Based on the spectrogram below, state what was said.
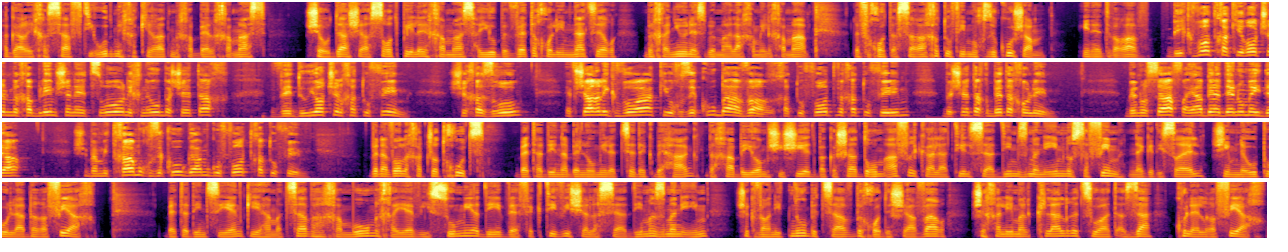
הגרי חשף תיעוד מחקירת מחבל חמאס שהודה שעשרות פעילי חמאס היו בבית החולים נאצר בח'אן יונס במהלך המלחמה. לפחות עשרה חטופים הוחזקו שם. הנה דבריו. בעקבות חקירות של מחבלים שנעצרו או נכנעו בשטח, ועדויות של חטופים שחזרו, אפשר לקבוע כי הוחזקו בעבר חטופות וחטופים בשטח בית החולים. בנוסף, היה בידינו מידע שבמתחם הוחזקו גם גופות חטופים. ונעבור לחדשות חוץ. בית הדין הבינלאומי לצדק בהאג דחה ביום שישי את בקשת דרום אפריקה להטיל סעדים זמניים נוספים נגד ישראל שימנעו פעולה ברפיח. בית הדין ציין כי המצב החמור מחייב יישום מיידי ואפקטיבי של הסעדים הזמניים שכבר ניתנו בצו בחודש שעבר, שחלים על כלל רצועת עזה, כולל רפיח.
